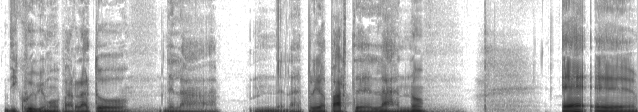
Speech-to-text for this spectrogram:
di cui abbiamo parlato nella, nella prima parte dell'anno, è, eh,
